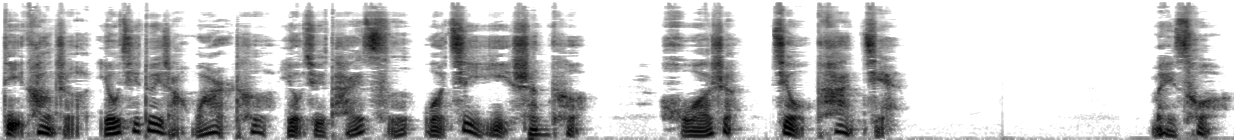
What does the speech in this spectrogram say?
抵抗者游击队长瓦尔特有句台词我记忆深刻：“活着就看见。”没错，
